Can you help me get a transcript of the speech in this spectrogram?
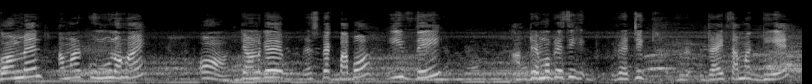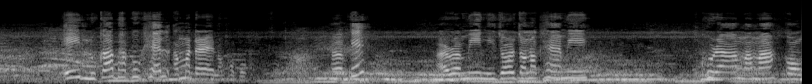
গভৰ্ণমেণ্ট আমাৰ কোনো নহয়। অঁ তেওঁলোকে ৰেচপেক্ট পাব। ইফ দে ডেম'ক্ৰেচি ৰেটিক ৰাইটছ আমাক দিয়ে এই লুকা ভাকু খেল আমাৰ দ্বাৰাই নহ'ব। অ'কে আৰু আমি নিজৰ জনকহে আমি খুৰা মামা কওঁ।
